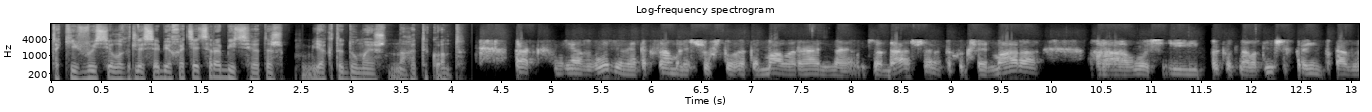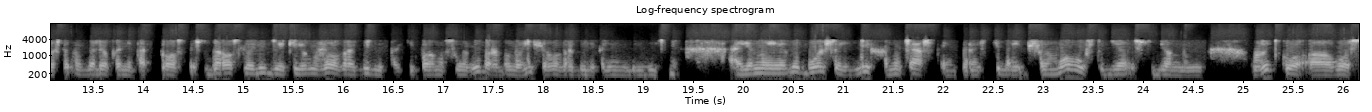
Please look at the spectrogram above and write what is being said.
такі высілак для сябе хацець рабіць гэта ж як ты думаешь на гэты конт? Так я згодзен я таксама лічу што гэта мала рэальная задача это хутчэй мара А, вось і прыклад нават іншых краін показвае што тут далёка не так проста што дарослыя людзі якія ўжо зрабілі такі пэўны свой выбор было іх яго зрабілі калі не дзецьмі а яны ну больш з іх ну цяжка перайсці на іншую мову штодзённую жытку вось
